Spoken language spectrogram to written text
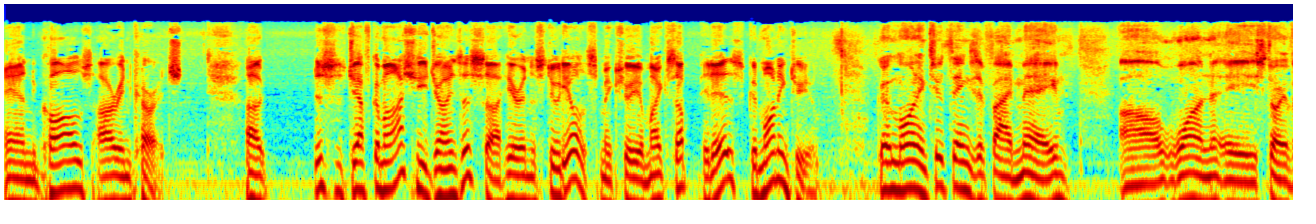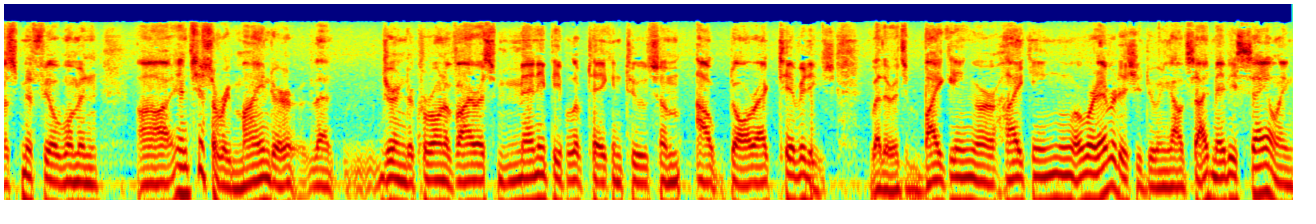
and calls are encouraged. Uh, this is Jeff Gamache. He joins us uh, here in the studio. Let's make sure your mic's up. It is. Good morning to you. Good morning. Two things, if I may. Uh, one, a story of a Smithfield woman, uh, and just a reminder that during the coronavirus, many people have taken to some outdoor activities, whether it's biking or hiking or whatever it is you're doing outside, maybe sailing,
